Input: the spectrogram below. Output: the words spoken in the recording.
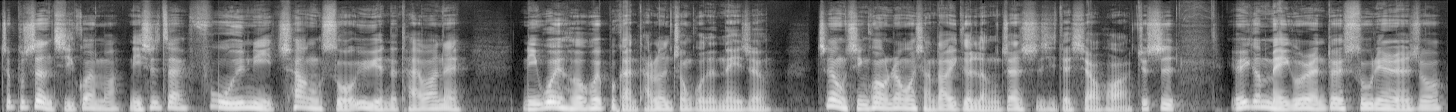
这不是很奇怪吗？你是在赋予你畅所欲言的台湾内，你为何会不敢谈论中国的内政？这种情况让我想到一个冷战时期的笑话，就是有一个美国人对苏联人说，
